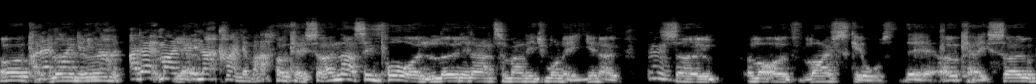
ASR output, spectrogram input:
Oh, okay. I don't mind doing learn- that. I don't mind Yeah. doing that kind of math. Okay, so and that's important, learning how to manage money, you know. Mm. So a lot of life skills there. Okay, so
